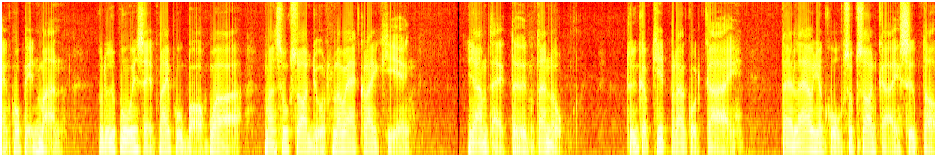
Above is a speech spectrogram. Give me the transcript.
งพบเห็นมัน หรือผู้วิเศษไม้ผู้บอกว่ามันซุกซ่อนอยู่ละแวกใกล้เคียง ยามแตกตื่นตะหนก ถึงกับคิดปรากฏกาย แต่แล้วยังคงซุกซ่อนกายสืบต่อ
